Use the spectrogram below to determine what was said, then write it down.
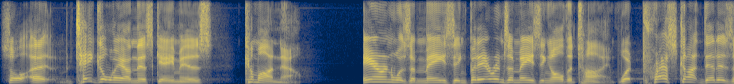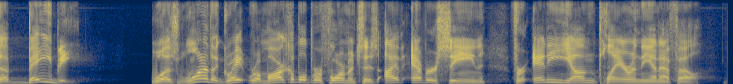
So, uh, takeaway on this game is come on now. Aaron was amazing, but Aaron's amazing all the time. What Prescott did as a baby was one of the great, remarkable performances I've ever seen for any young player in the NFL.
